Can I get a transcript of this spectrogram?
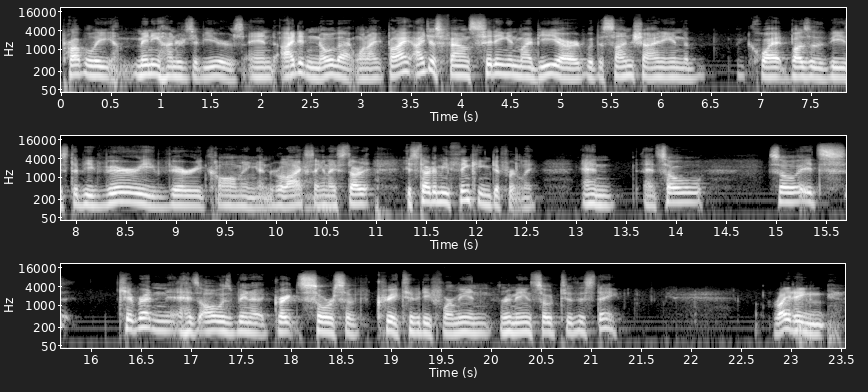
probably many hundreds of years. And I didn't know that when I, but I, I just found sitting in my bee yard with the sun shining and the quiet buzz of the bees to be very, very calming and relaxing. And I started, it started me thinking differently. And, and so, so it's, Cape Breton has always been a great source of creativity for me and remains so to this day. Writing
